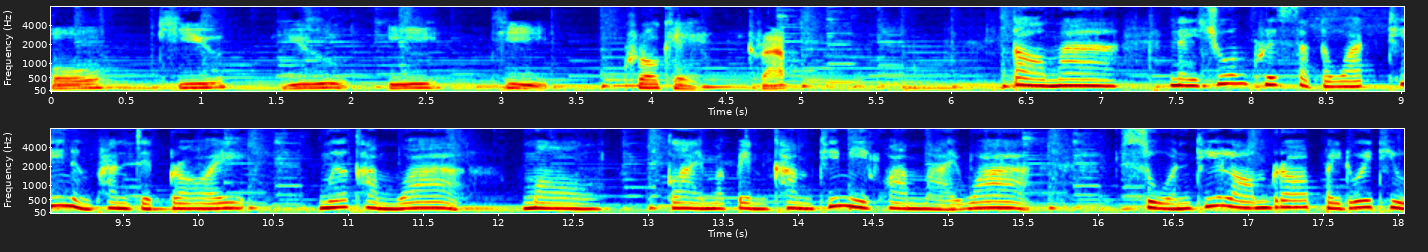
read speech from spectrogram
O Q U E T croquet ครับ ต่อมาในช่วงคริสตศตวรรษที่ 1,700 เมื่อคำว่า มอลกลายมาเป็นคำที่มีความหมายว่า สวนที่ล้อมรอบไปด้วยทิว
